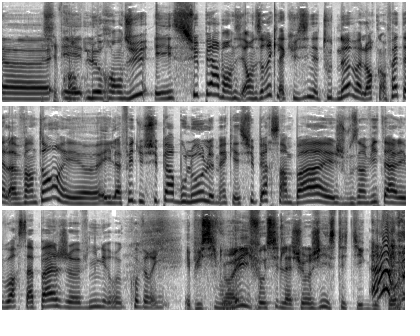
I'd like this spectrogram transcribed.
Et le rendu est superbe. On di- on dirait que la cuisine est toute neuve alors qu'en fait elle a 20 ans et, et il a fait du super boulot. Le mec est super sympa et je vous invite à aller voir sa page euh, Vinyl Covering. Et puis si vous Ouais. voulez, il fait aussi de la chirurgie esthétique du coup.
